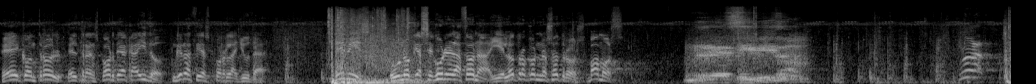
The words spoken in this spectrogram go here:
¡Eh, control! El transporte ha caído. Gracias por la ayuda. Divis, uno que asegure la zona y el otro con nosotros. ¡Vamos! Recibido. Up!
